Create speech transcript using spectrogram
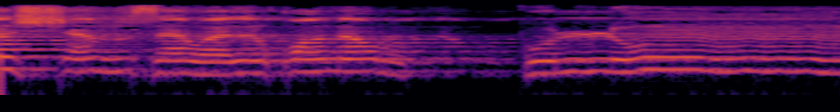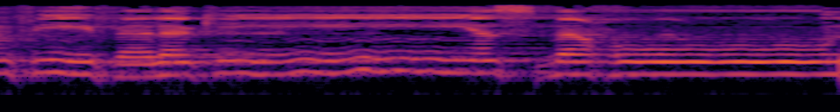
والشمس والقمر كل في فلك يسبحون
